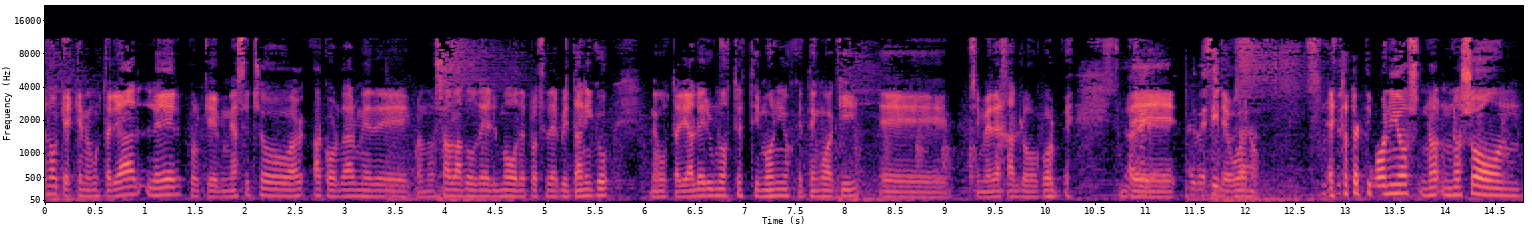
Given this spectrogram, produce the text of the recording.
no, que, me gustaría leer, porque me has hecho acordarme de cuando has hablado del modo de proceder británico, me gustaría leer unos testimonios que tengo aquí, eh, si me dejan los golpes, de, bueno, estos testimonios no, no son,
